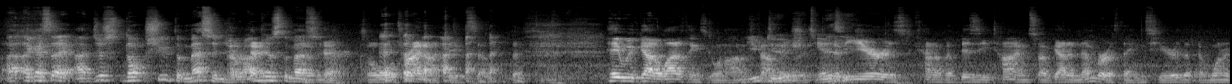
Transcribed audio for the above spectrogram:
Uh, like I say, I just don't shoot the messenger. I'm just the messenger. Okay. Well, we'll try not to. So, but, hey, we've got a lot of things going on at You the do. foundation. It's End of the year is kind of a busy time, so I've got a number of things here that I wanted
